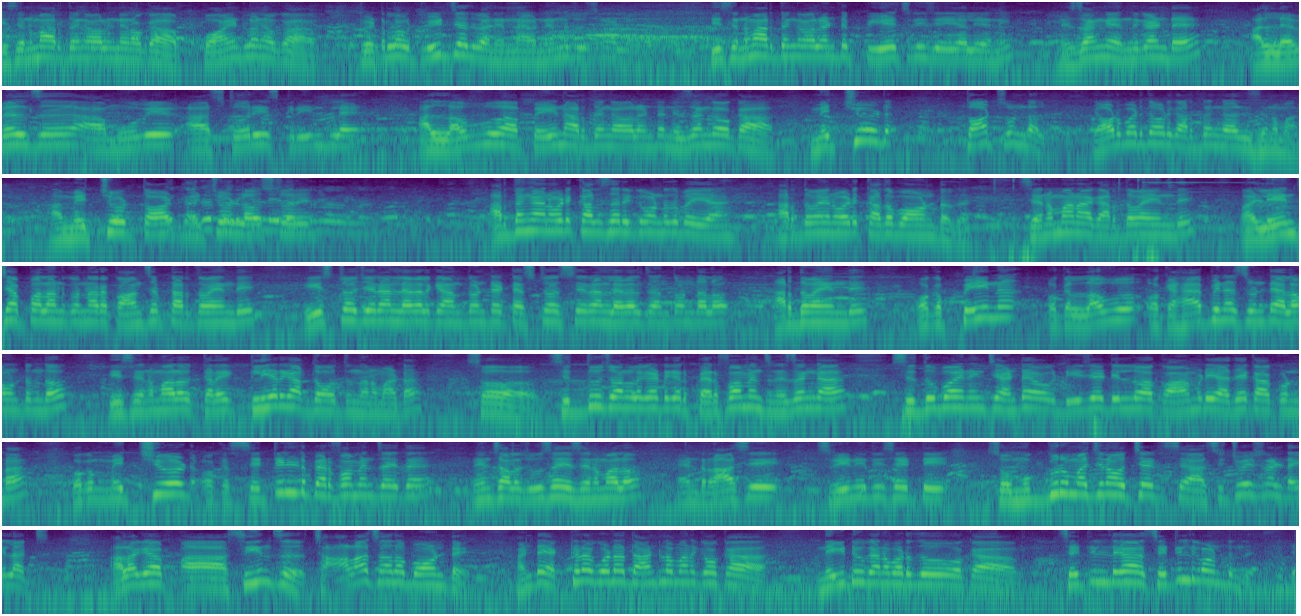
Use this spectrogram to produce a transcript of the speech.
ఈ సినిమా అర్థం కావాలని నేను ఒక పాయింట్లో ఒక ట్విట్టర్లో ట్వీట్ చదివాను నిన్న నిన్న చూసిన వాళ్ళు. ఈ సినిమా అర్థం కావాలంటే పిహెచ్డీ చేయాలి అని. నిజంగా ఎందుకంటే ఆ లెవెల్స్ ఆ మూవీ ఆ స్టోరీ స్క్రీన్ ప్లే ఆ లవ్ ఆ పెయిన్ అర్థం కావాలంటే నిజంగా ఒక మెచ్యూర్డ్ థాట్స్ ఉండాలి. ఎవడు పడితే వాడికి అర్థం కాదు ఈ సినిమా. ఆ matured thought matured love story అర్థం కాని వాడికి కథ సరిగ్గా ఉండదు భయ్య. అర్థమైన వాడికి కథ బాగుంటుంది. సినిమా నాకు అర్థమైంది. వాళ్ళు ఏం చెప్పాలనుకున్నారో కాన్సెప్ట్ అర్థమైంది. ఈస్టోజిరాన్ లెవెల్కి ఎంత ఉంటే టెస్టోస్టిరాన్ లెవెల్స్ ఎంత ఉండాలో అర్థమైంది. ఒక పెయిన్ ఒక లవ్ ఒక హ్యాపీనెస్ ఉంటే ఎలా ఉంటుందో ఈ సినిమాలో క్లియర్గా అర్థమవుతుంది అనమాట సో సిద్ధు జొన్నలగడ్డ గారి పెర్ఫార్మెన్స్ నిజంగా సిద్ధుబాయ్ నుంచి అంటే ఒక డీజే టిల్లు ఆ కామెడీ అదే కాకుండా ఒక మెచ్యూర్డ్ ఒక సెటిల్డ్ పెర్ఫార్మెన్స్ అయితే నేను చాలా చూసా ఈ సినిమాలో. అండ్ రాశి శ్రీనిధి శెట్టి. సో ముగ్గురు మధ్యన వచ్చే సిచ్యువేషనల్ డైలాగ్స్ అలాగే సీన్స్ చాలా చాలా బాగుంటాయి. అంటే ఎక్కడ కూడా దాంట్లో మనకి ఒక నెగిటివ్ కనబడదు ఒక సెటిల్డ్గా సెటిల్డ్గా ఉంటుంది.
